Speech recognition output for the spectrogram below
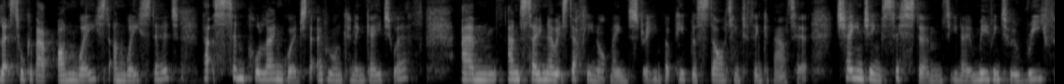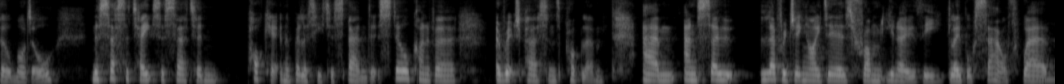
Let's talk about unwaste, unwasted. That's simple language that everyone can engage with. Um, and so, no, it's definitely not mainstream, but people are starting to think about it. Changing systems, you know, moving to a refill model necessitates a certain pocket and ability to spend. It's still kind of a, a rich person's problem. Um, and so leveraging ideas from you know the global south where mm.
